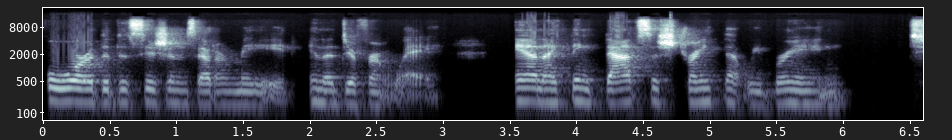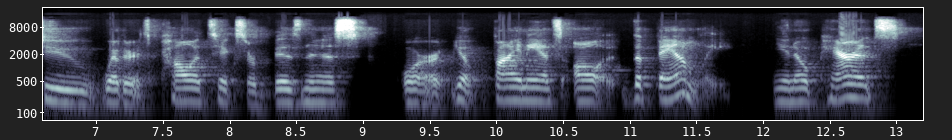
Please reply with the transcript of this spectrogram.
for the decisions that are made in a different way. And I think that's a strength that we bring to whether it's politics or business or you know finance, all the family. You know, parents,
